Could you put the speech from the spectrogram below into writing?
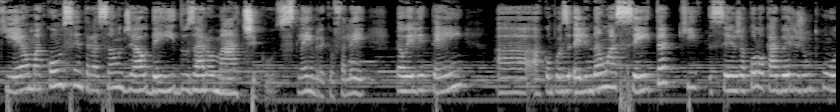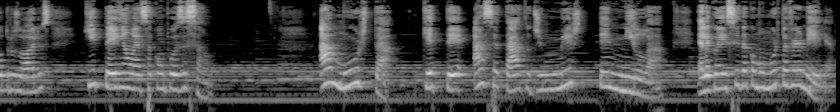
que é uma concentração de aldeídos aromáticos. Lembra que eu falei? Então ele tem a, a composição, ele não aceita que seja colocado ele junto com outros óleos que tenham essa composição. A murta QT acetato de mirtenila. Ela é conhecida como murta vermelha.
